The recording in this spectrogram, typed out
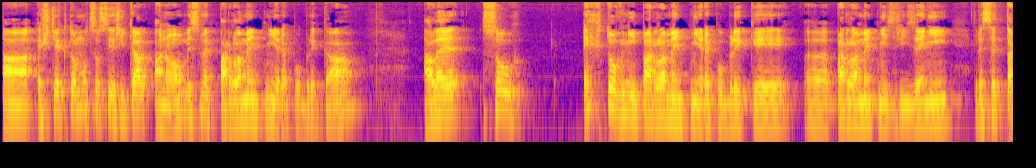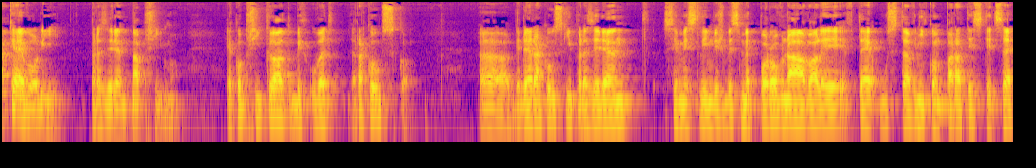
A ještě k tomu, co si říkal, ano, my jsme parlamentní republika, ale jsou echtovní parlamentní republiky, eh, parlamentní zřízení, kde se také volí prezident napřímo. Jako příklad bych uvedl Rakousko, eh, kde rakouský prezident si myslím, když bychom porovnávali v té ústavní komparatistice,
